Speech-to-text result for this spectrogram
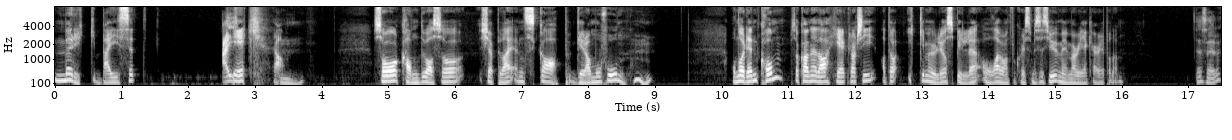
mørkbeiset Eik. ja, så kan du altså kjøpe deg en skapgrammofon. Og når den kom, så kan jeg da helt klart si at det var ikke mulig å spille All I Want for Christmas Is You med Maria Carey på den. Det ser du.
